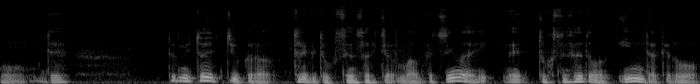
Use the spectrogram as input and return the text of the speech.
うん、でで見たいって言うからテレビ独占されちゃう。まあ別に今ね独占されてもいいんだけど、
